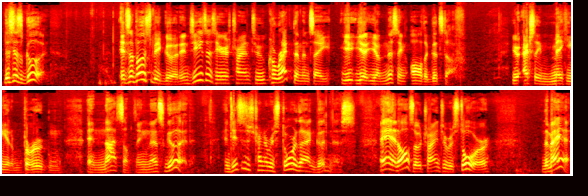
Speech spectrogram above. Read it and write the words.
This is good. It's supposed to be good. And Jesus here is trying to correct them and say, you, you, you're missing all the good stuff. You're actually making it a burden and not something that's good. And Jesus is trying to restore that goodness and also trying to restore the man.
